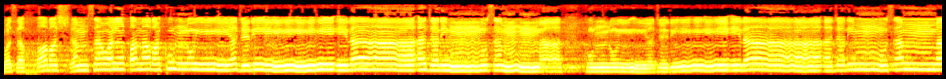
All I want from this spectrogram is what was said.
وسخر الشمس والقمر كل يجري إلى أجل مسمى. كل يجري إلى أجل مسمى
